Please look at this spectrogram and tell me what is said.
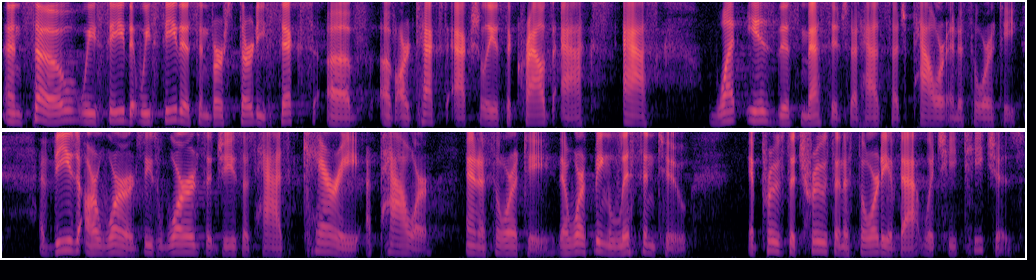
And so we see that we see this in verse 36 of, of our text actually as the crowds ask, What is this message that has such power and authority? These are words, these words that Jesus has carry a power and authority. They're worth being listened to. It proves the truth and authority of that which he teaches.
